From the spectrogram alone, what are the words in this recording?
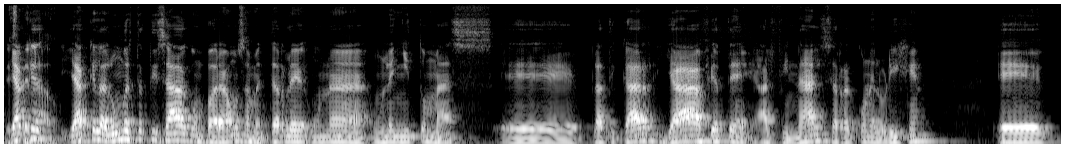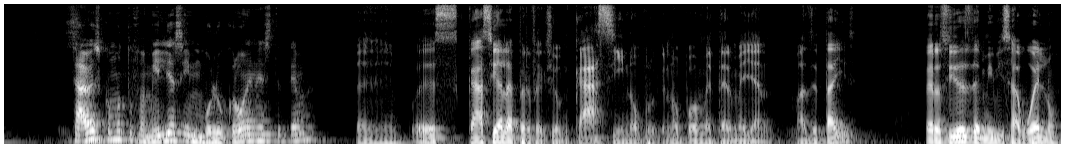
Ya, este que, ya que la lumbre está atizada, compadre, vamos a meterle una, un leñito más. Eh, platicar, ya fíjate, al final, cerrar con el origen. Eh, ¿Sabes cómo tu familia se involucró en este tema? Eh, pues casi a la perfección, casi, ¿no? Porque no puedo meterme ya en más detalles. Pero sí desde mi bisabuelo.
